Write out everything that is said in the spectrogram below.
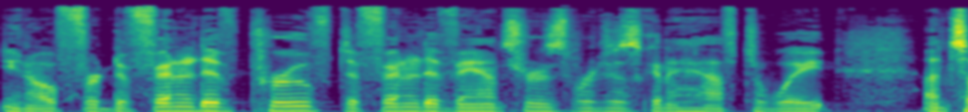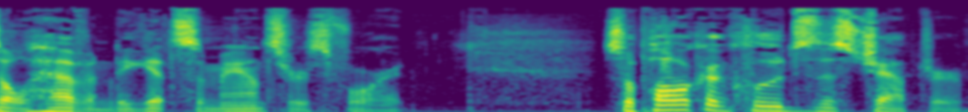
you know, for definitive proof, definitive answers, we're just going to have to wait until heaven to get some answers for it. So Paul concludes this chapter,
